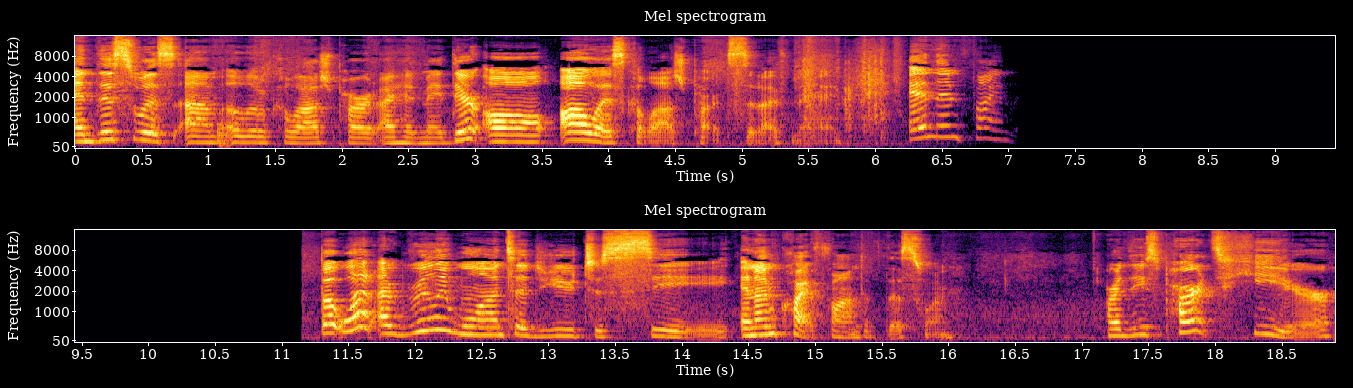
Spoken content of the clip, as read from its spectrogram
And this was um, a little collage part I had made. They're all always collage parts that I've made. And then finally, But what I really wanted you to see, and I'm quite fond of this one, are these parts here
